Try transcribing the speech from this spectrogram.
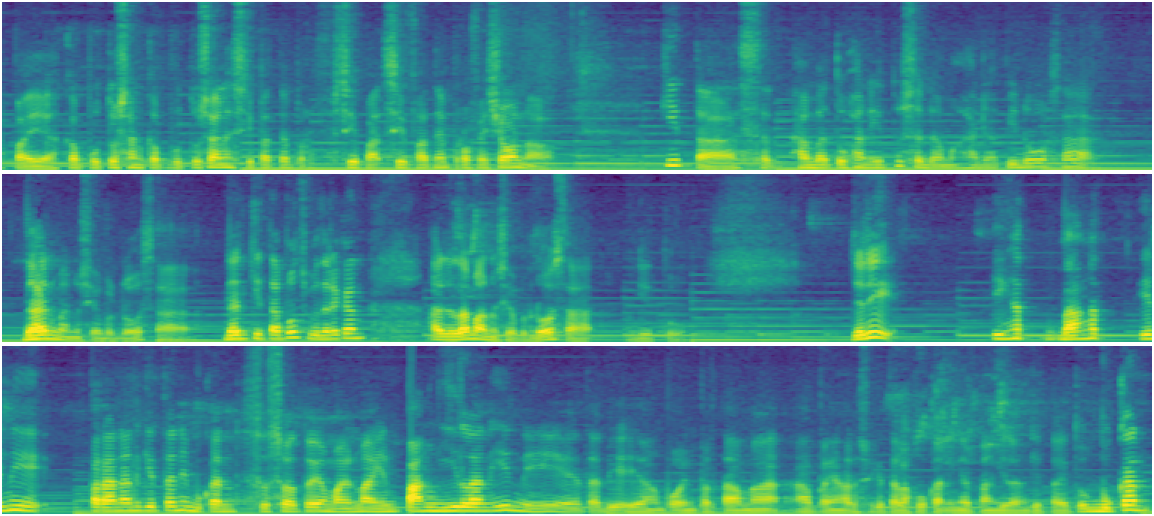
apa ya keputusan-keputusan sifatnya sifat sifatnya profesional. Kita hamba Tuhan itu sedang menghadapi dosa dan manusia berdosa. Dan kita pun sebenarnya kan adalah manusia berdosa gitu. Jadi ingat banget ini peranan kita ini bukan sesuatu yang main-main. Panggilan ini ya tadi yang poin pertama apa yang harus kita lakukan ingat panggilan kita itu bukan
